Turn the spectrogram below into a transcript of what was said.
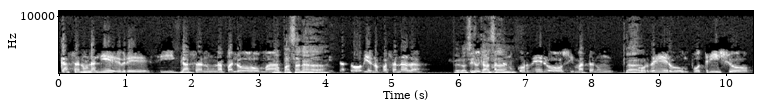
cazan una liebre, si cazan una paloma, No pasa nada. está todo bien, no pasa nada. Pero si Pero si matan cazan... un cordero, o si matan un Claro. cordero, un potrillo,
